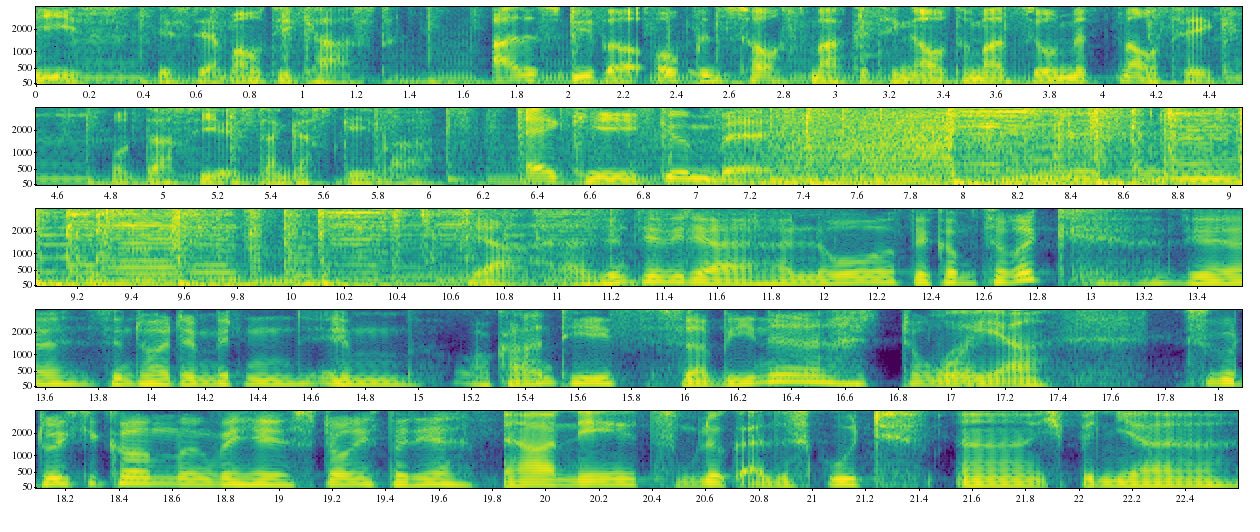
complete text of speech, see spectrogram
Dies ist der Mauticast. Alles über Open Source Marketing Automation mit Mautic. Und das hier ist dein Gastgeber, Eki Gümbel. Ja, da sind wir wieder. Hallo, willkommen zurück. Wir sind heute mitten im Orkantief. Sabine, Thomas. Oh ja. Bist du gut durchgekommen? Irgendwelche Stories bei dir? Ja, nee, zum Glück alles gut. Äh, ich bin ja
